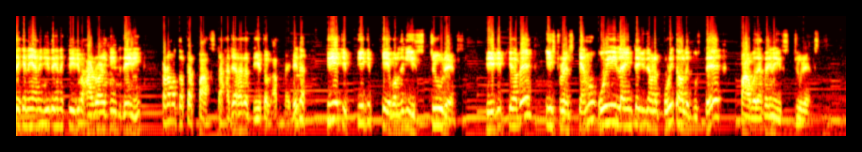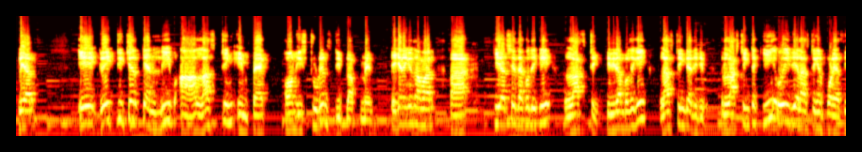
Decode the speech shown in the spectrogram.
দেখে নিই। আমি যদি এখানে ক্রিয়েটিভ হার্ড ওয়ার্কিং কারণ আমার দরকার পাঁচটা। হাজার হাজার দিয়ে তো লাভ নাই, তাই না? ক্রিয়েটিভ ক্রিয়েটিভ কে বলতে কি স্টুডেন্টস ক্রিয়েটিভ কি হবে? স্টুডেন্টস কেন? ওই লাইনটা যদি আমরা পড়ি, তাহলে বুঝতে পারব। দেখো এখানে students clear a great teacher can leave a lasting impact on students development এখানে কিন্তু আমার কি আছে দেখো দেখি লাস্টিং দিলাম বলতে কি? লাস্টিংটা অ্যাডিটিভ লাস্টিংটা কি? ওই যে লাস্টিং এর পরে আছে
